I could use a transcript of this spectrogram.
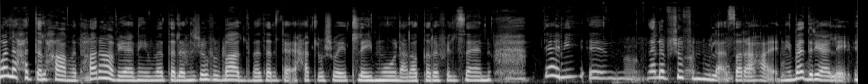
ولا حتى الحامض حرام يعني. مثلا نشوف البعض مثلا يحط له شوية ليمون على طرف لسانه يعني أنا بشوف إنه لا صراحة يعني بدري عليه.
